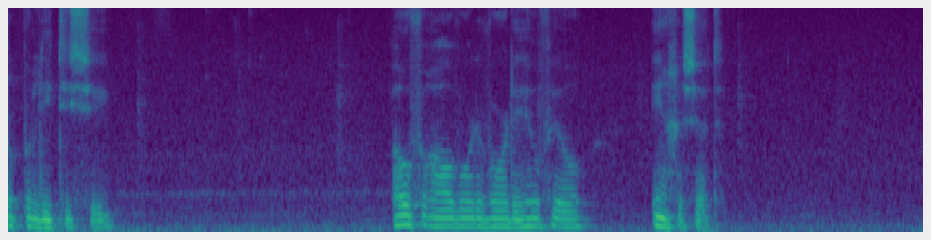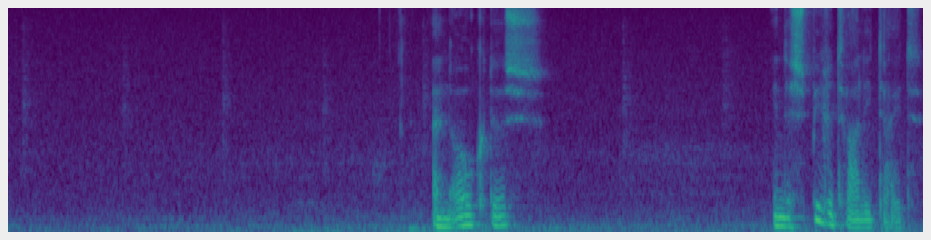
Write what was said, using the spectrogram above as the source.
Door politici. Overal worden woorden heel veel ingezet. En ook dus in de spiritualiteit.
